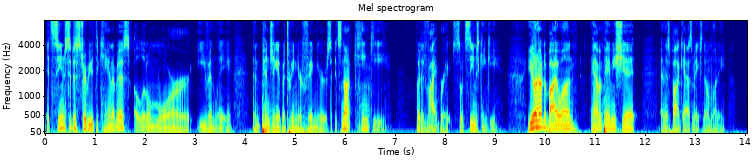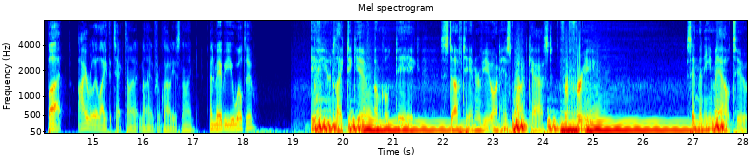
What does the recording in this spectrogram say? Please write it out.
It seems to distribute the cannabis a little more evenly than pinching it between your fingers. It's not kinky, but it vibrates, so it seems kinky. You don't have to buy one. They haven't paid me shit, and this podcast makes no money. But I really like the Tectonic 9 from Cloudious 9, and maybe you will too. If you'd like to give Uncle Dig stuff to interview on his podcast for free, send an email to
